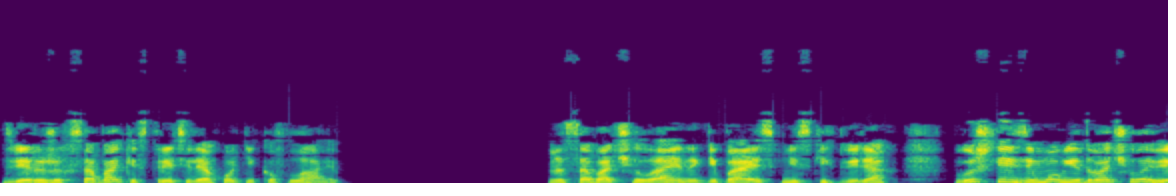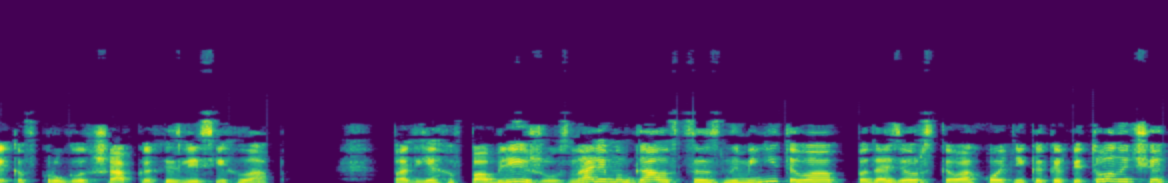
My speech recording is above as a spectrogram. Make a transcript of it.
Две рыжих собаки встретили охотников лаем. На собачий лай, нагибаясь в низких дверях, вышли из зимовья два человека в круглых шапках из лисьих лап. Подъехав поближе, узнали мунгаловцы знаменитого подозерского охотника Капитоныча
